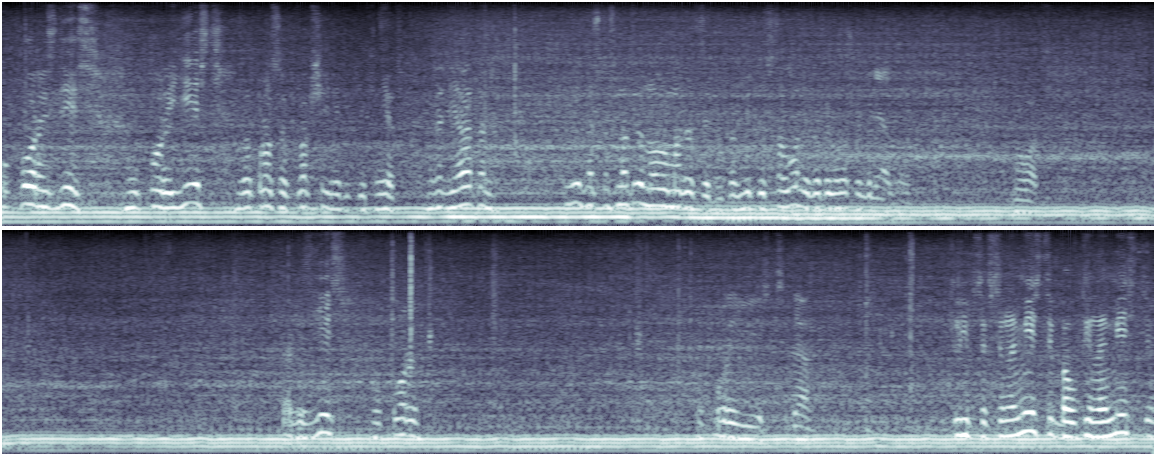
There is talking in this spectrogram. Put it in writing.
Упоры здесь, упоры есть. Вопросов вообще никаких нет. Радиатор. Видно, что смотрю новый мотоцикл. Как будто в салоне только немножко грязный. Вот. Так, и здесь упоры. Упоры есть, да. Клипсы все на месте, болты на месте.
